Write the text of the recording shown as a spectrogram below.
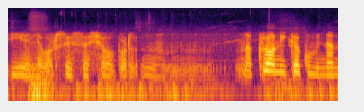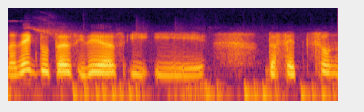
I llavors és això, per, mm, una crònica combinant anècdotes, idees, i, i de fet són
